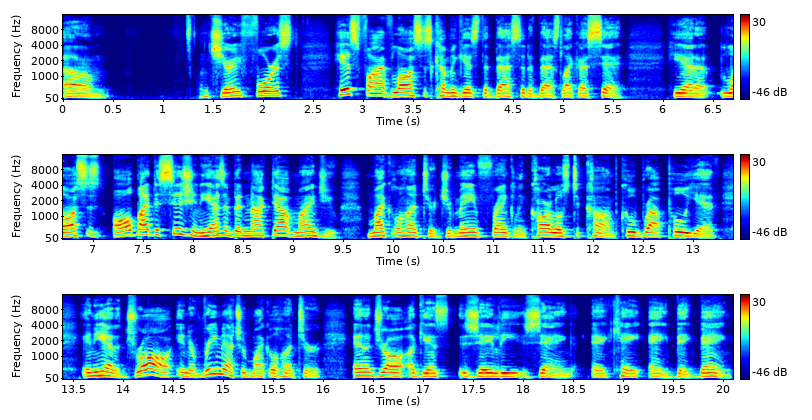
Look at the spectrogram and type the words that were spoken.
Um, Jerry Forrest his five losses come against the best of the best. Like I said, he had a losses all by decision. He hasn't been knocked out, mind you. Michael Hunter, Jermaine Franklin, Carlos Takam, Kubrat Pulev, and he had a draw in a rematch with Michael Hunter and a draw against Zhilei Zhang, aka Big Bang.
